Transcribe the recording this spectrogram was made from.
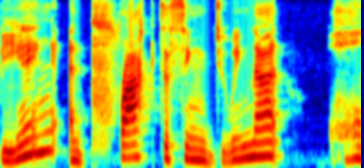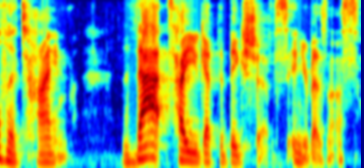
being and practicing doing that all the time. That's how you get the big shifts in your business.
